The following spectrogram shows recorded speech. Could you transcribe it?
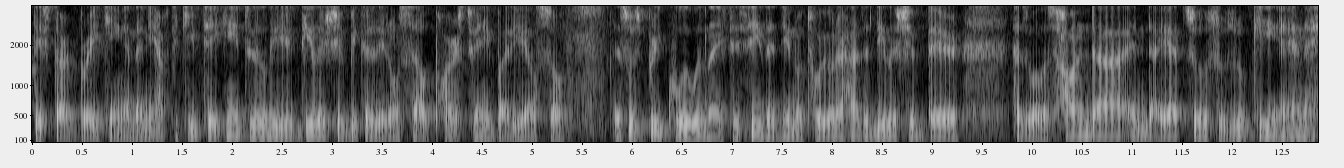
they start breaking, and then you have to keep taking it to the dealership because they don't sell parts to anybody else. So this was pretty cool. It was nice to see that you know Toyota has a dealership there as well as Honda and Daihatsu, Suzuki, and I,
